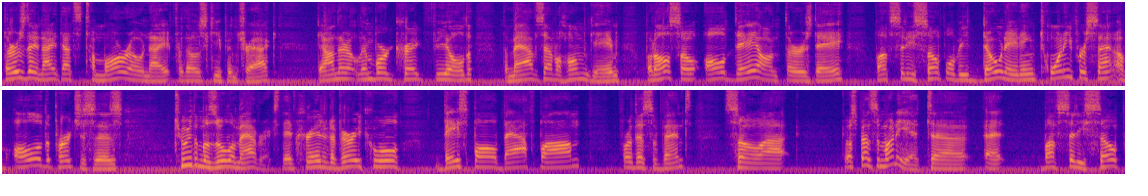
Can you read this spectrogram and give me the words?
Thursday night, that's tomorrow night for those keeping track. Down there at Lindborg-Cregg Field, the Mavs have a home game, but also all day on Thursday, Buff City Soap will be donating 20% of all of the purchases to the Missoula Mavericks. They've created a very cool baseball bath bomb for this event. So uh, go spend some money at uh, at Buff City Soap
